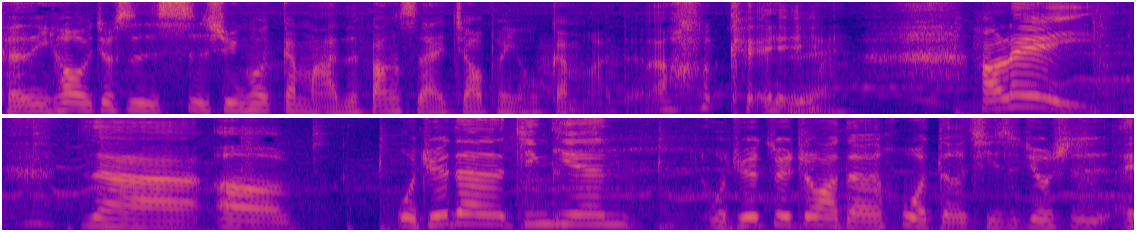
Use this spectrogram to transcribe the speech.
可能以后就是视讯或干嘛的方式来交朋友或干嘛的。OK，好嘞。那呃，我觉得今天我觉得最重要的获得其实就是，哎，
